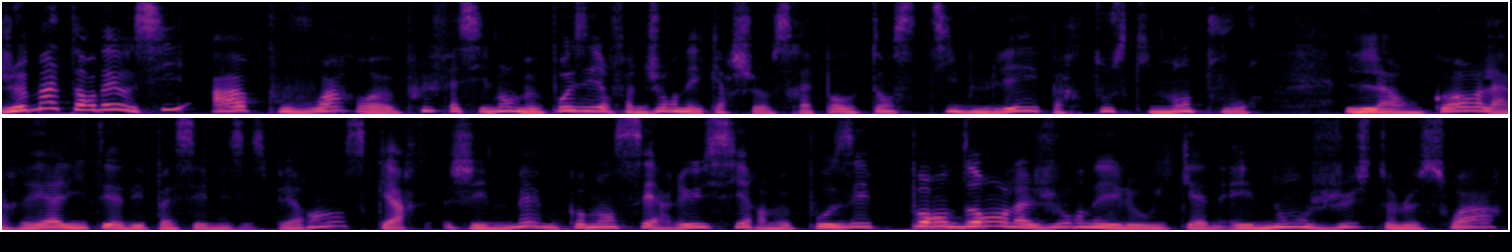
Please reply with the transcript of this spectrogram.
Je m'attendais aussi à pouvoir euh, plus facilement me poser en fin de journée, car je ne serais pas autant stimulée par tout ce qui m'entoure. Là encore, la réalité a dépassé mes espérances, car j'ai même commencé à réussir à me poser pendant la journée et le week-end, et non juste le soir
